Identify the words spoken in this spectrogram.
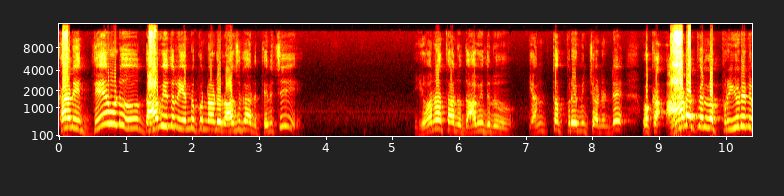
కానీ దేవుడు దావీదును ఎన్నుకున్నాడు రాజుగా అని తెలిసి యోనతాను దావిదును ఎంత ప్రేమించాడంటే ఒక ఆడపిల్ల ప్రియుడిని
